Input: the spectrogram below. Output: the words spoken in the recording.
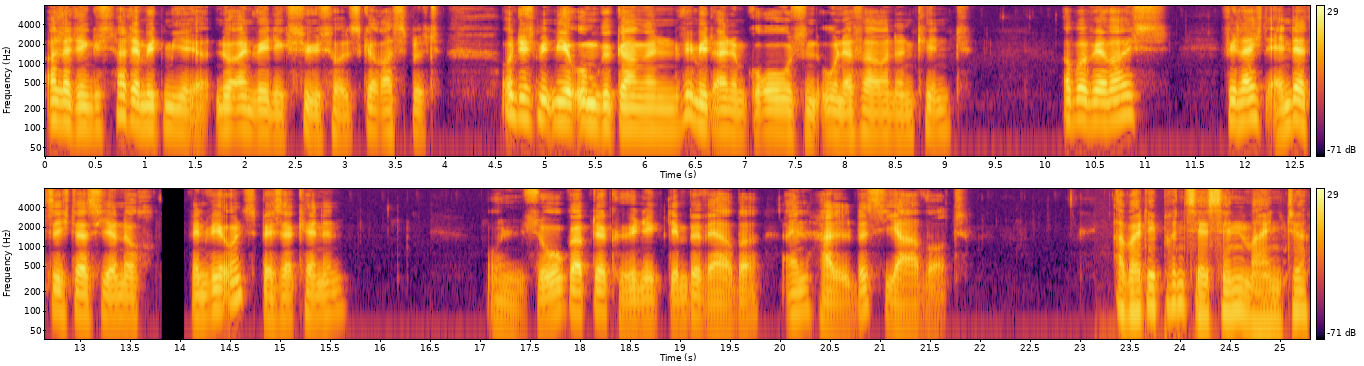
allerdings hat er mit mir nur ein wenig Süßholz geraspelt und ist mit mir umgegangen wie mit einem großen, unerfahrenen Kind. Aber wer weiß, vielleicht ändert sich das hier noch, wenn wir uns besser kennen. Und so gab der König dem Bewerber ein halbes Ja-Wort. Aber die Prinzessin meinte,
